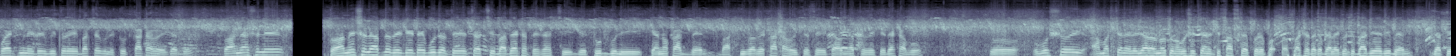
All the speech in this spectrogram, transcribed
কয়েক মিনিটের ভিতরে এই বাচ্চাগুলি টুট কাটা হয়ে যাবে। তো আমি আসলে তো আমি আসলে আপনাদেরকে এটাই বোঝাতে চাচ্ছি বা দেখাতে চাচ্ছি যে টুটগুলি কেন কাটবেন বা কীভাবে কাটা হইতেছে এটা আমি আপনাদেরকে দেখাবো। তো অবশ্যই আমার চ্যানেলে যারা নতুন, অবশ্যই চ্যানেলটি সাবস্ক্রাইব করে পাশে থাকা বেলাইকনটি বাজিয়ে দিবেন, যাতে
